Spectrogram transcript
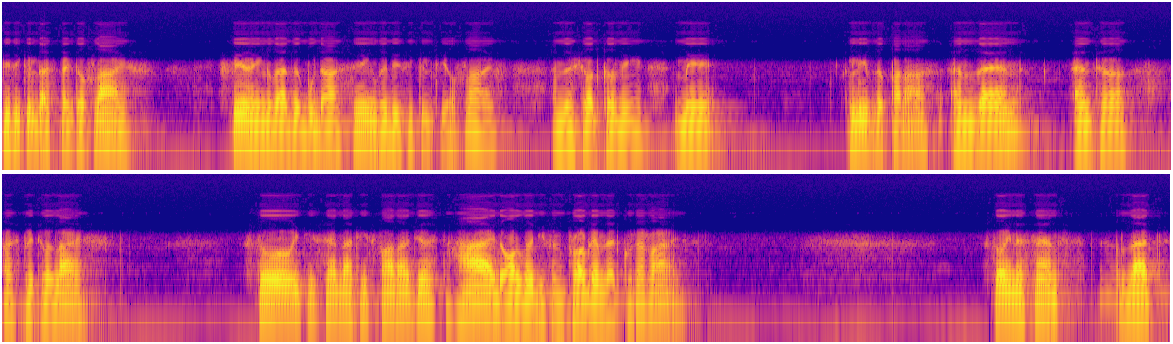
difficult aspect of life, fearing that the Buddha, seeing the difficulty of life and the shortcoming, may leave the palace and then enter a spiritual life. So it is said that his father just hid all the different problems that could arise. So in a sense, that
